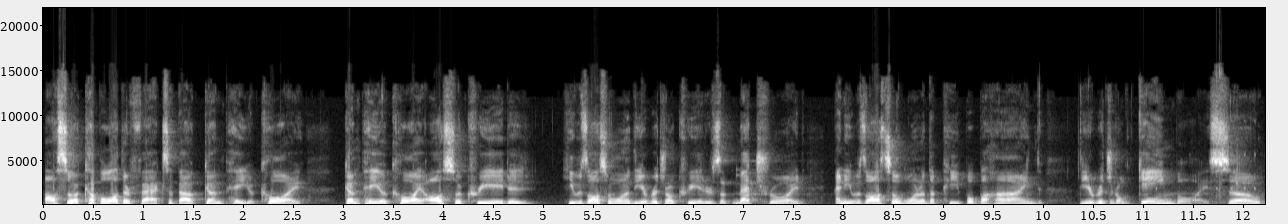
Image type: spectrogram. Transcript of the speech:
Also, a couple other facts about Gunpei Yokoi. Gunpei Yokoi also created, he was also one of the original creators of Metroid, and he was also one of the people behind the original Game Boy. So,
